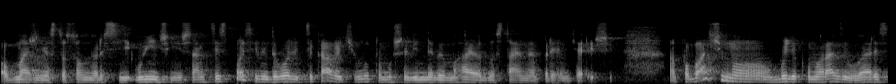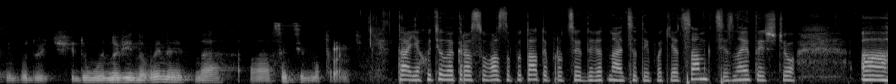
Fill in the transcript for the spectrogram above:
обмеження стосовно Росії у інший ніж санкції спосіб він доволі цікавий. Чому? Тому що він не вимагає одностайного прийняття рішень. А побачимо в будь-якому разі у вересні будуть, думаю, нові новини на санкційному фронті. Та я хотіла якраз у вас запитати про цей 19-й пакет санкцій. Знаєте, що а,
